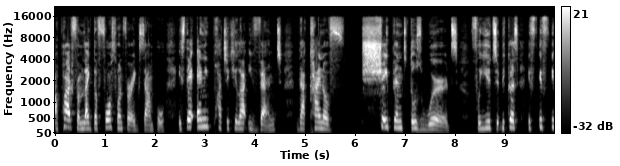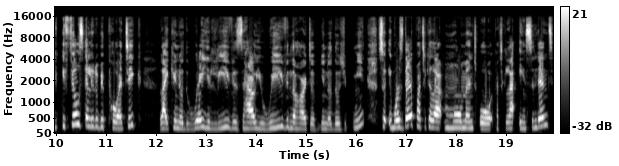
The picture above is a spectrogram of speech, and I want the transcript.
apart from like the fourth one for example is there any particular event that kind of shaped those words for you to because if if, if it feels a little bit poetic like you know the way you live is how you weave in the heart of you know those you meet so it was there a particular moment or particular incident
